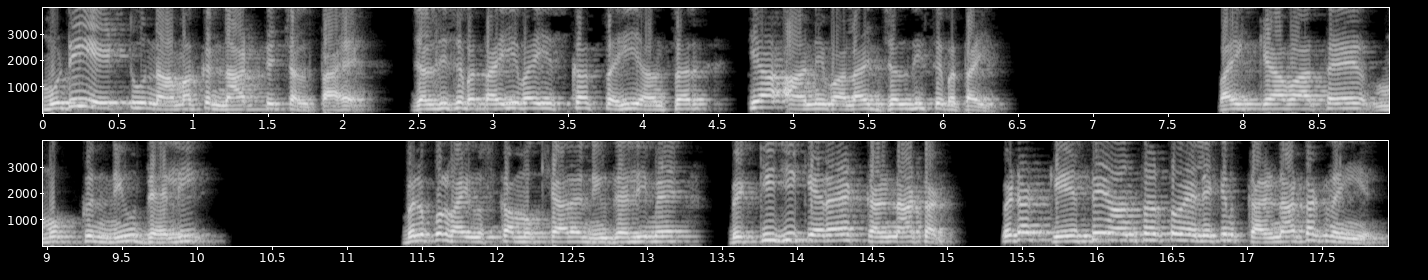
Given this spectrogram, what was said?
मुडी एट टू नामक नाट्य चलता है। जल्दी से बताइए भाई, इसका सही आंसर क्या आने वाला है? जल्दी से बताइए। भाई, क्या बात है? मुख्य न्यू दिल्ली। बिल्कुल भाई, उसका मुख्यालय न्यू दिल्ली में विक्की जी कह रहे हैं कर्नाटक। बेटा, कैसे आंसर तो है, लेकिन कर्नाटक नहीं है।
